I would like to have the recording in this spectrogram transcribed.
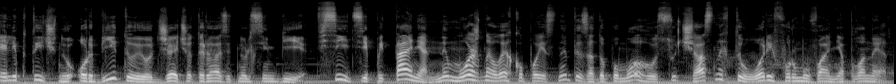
еліптичною орбітою G1407B всі ці питання не можна легко пояснити за допомогою сучасних теорій формування планет.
